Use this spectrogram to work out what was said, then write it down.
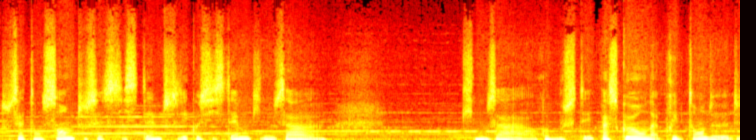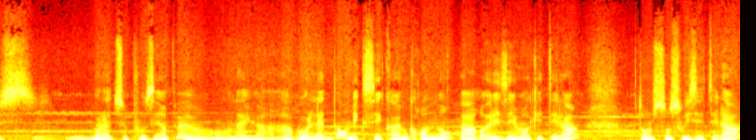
tout cet ensemble, tout ce système, tout cet écosystème qui nous a qui nous a reboosté parce qu'on a pris le temps de, voilà, de se poser un peu. Hein. On a eu un, rôle là-dedans, mais que c'est quand même grandement par les éléments qui étaient là, dans le sens où ils étaient là,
